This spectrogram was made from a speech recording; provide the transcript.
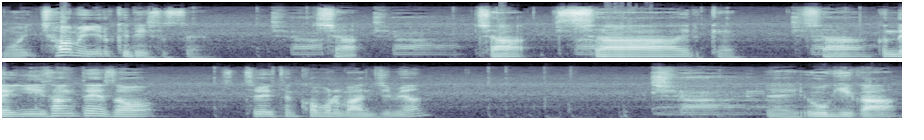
뭐 처음에 이렇게 돼 있었어요. 자. 자, 자, 자 이렇게. 자. 근데 이 상태에서 스트레이튼 커버를 만지면 자, 네, 여기가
